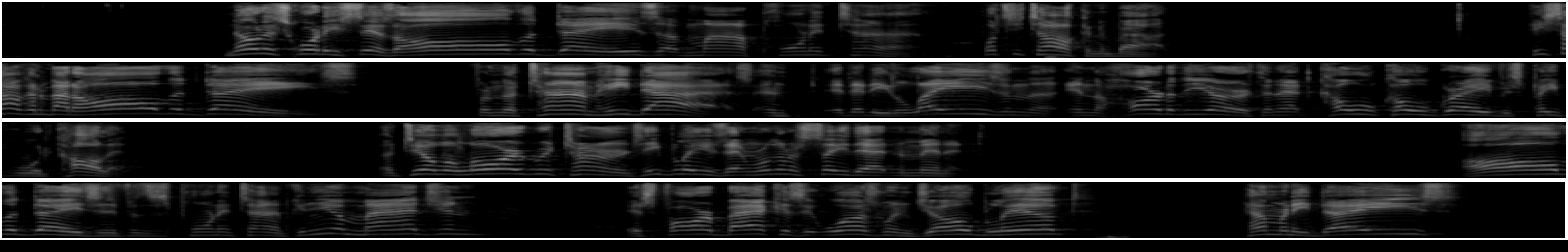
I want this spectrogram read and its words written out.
Notice what he says all the days of my appointed time. What's he talking about? He's talking about all the days from the time he dies and that he lays in the, in the heart of the earth in that cold, cold grave, as people would call it, until the Lord returns. He believes that, and we're going to see that in a minute. All the days of his appointed time. Can you imagine as far back as it was when Job lived? How many days?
